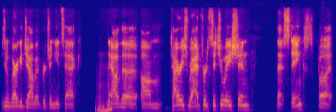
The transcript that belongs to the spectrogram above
he's doing a very good job at Virginia Tech. Mhm. Now the um Tyrece Radford situation that stinks, but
